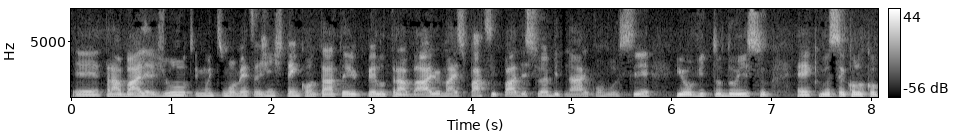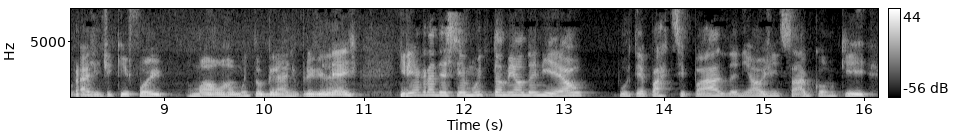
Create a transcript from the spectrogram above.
é, trabalha junto, em muitos momentos a gente tem contato aí pelo trabalho, mas participar desse webinário com você e ouvir tudo isso é, que você colocou para a gente aqui foi uma honra muito grande, um privilégio. Queria agradecer muito também ao Daniel, por ter participado. Daniel, a gente sabe como que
